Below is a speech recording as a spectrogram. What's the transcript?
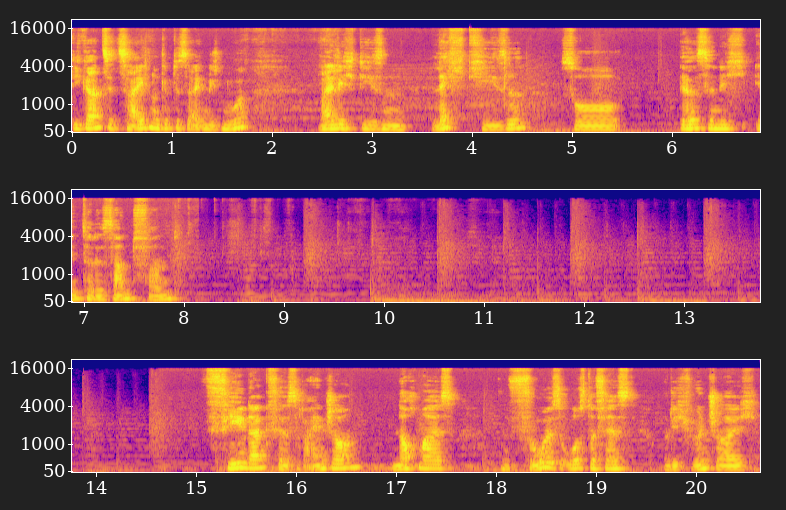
die ganze Zeichnung gibt es eigentlich nur, weil ich diesen Lechkiesel so irrsinnig interessant fand. Vielen Dank fürs Reinschauen. Nochmals ein frohes Osterfest und ich wünsche euch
